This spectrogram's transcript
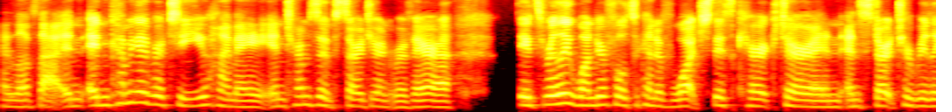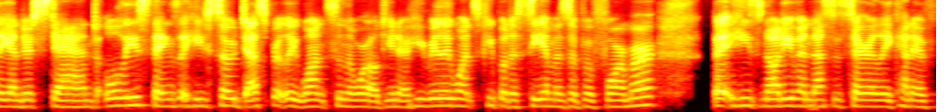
I love that. And, and coming over to you, Jaime, in terms of Sergeant Rivera, it's really wonderful to kind of watch this character and, and start to really understand all these things that he so desperately wants in the world. You know, he really wants people to see him as a performer, but he's not even necessarily kind of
